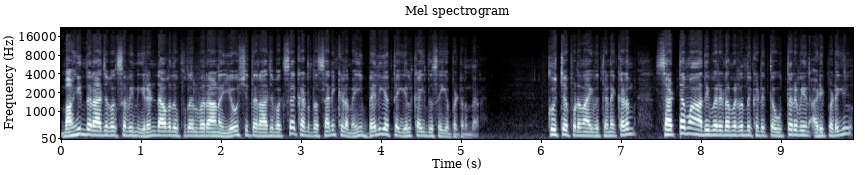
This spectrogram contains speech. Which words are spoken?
மஹிந்த ராஜபக்சவின் இரண்டாவது புதல்வரான யோஷித்த ராஜபக்ச கடந்த சனிக்கிழமை பெலியத்தையில் கைது செய்யப்பட்டிருந்தார். குற்றப்புலனாய்வு திணைக்களம் சட்டமா அதிபரிடமிருந்து கிடைத்த உத்தரவின் அடிப்படையில்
